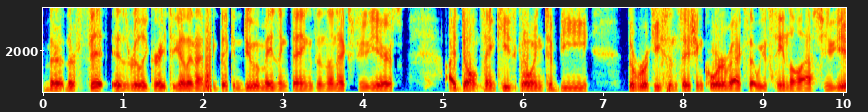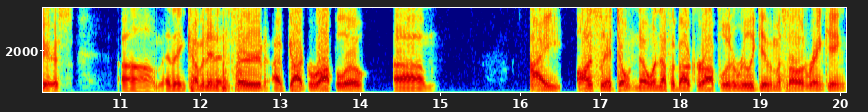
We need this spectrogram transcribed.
their their fit is really great together, and I think they can do amazing things in the next few years. I don't think he's going to be the rookie sensation quarterbacks that we've seen the last few years. Um, and then coming in at third, I've got Garoppolo. Um, I honestly I don't know enough about Garoppolo to really give him a solid ranking,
